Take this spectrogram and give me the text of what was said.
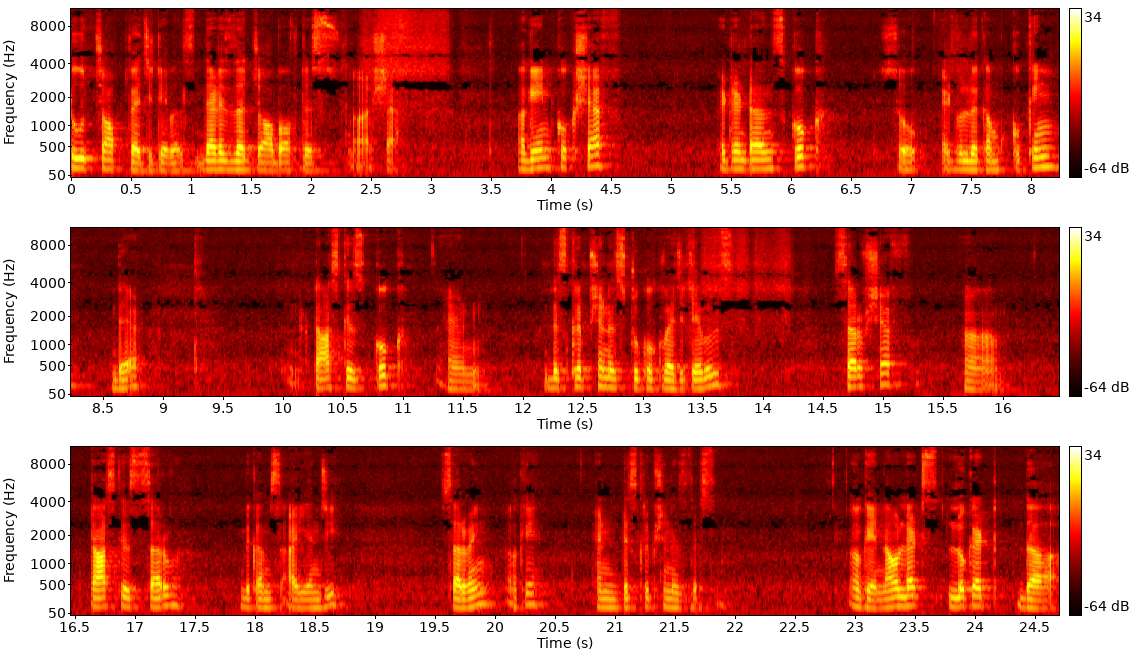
two chopped vegetables. That is the job of this uh, chef. Again cook chef. It returns cook. So it will become cooking there. Task is cook and description is to cook vegetables. Serve chef. Uh, task is serve becomes ing serving. Okay. And description is this. Okay. Now let's look at the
